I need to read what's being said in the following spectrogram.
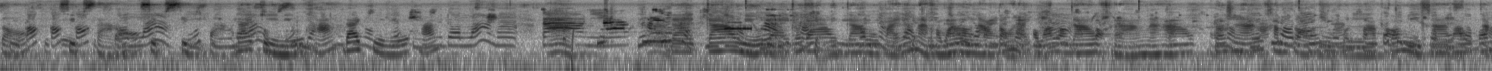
12 13 14ได้กี่นิ้วคะได้กี่นิ้วคะดอลลาร์นะอะได้9นิ้วเด็กก็เขียนเลข9ลงไปนั่นหมายความว่าเรานับต่อได้อีก9ครั้งนะคะ เพราะฉะนั้นคำตอบคือผลลัพธ์ก็มีค่าเท่ากับ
